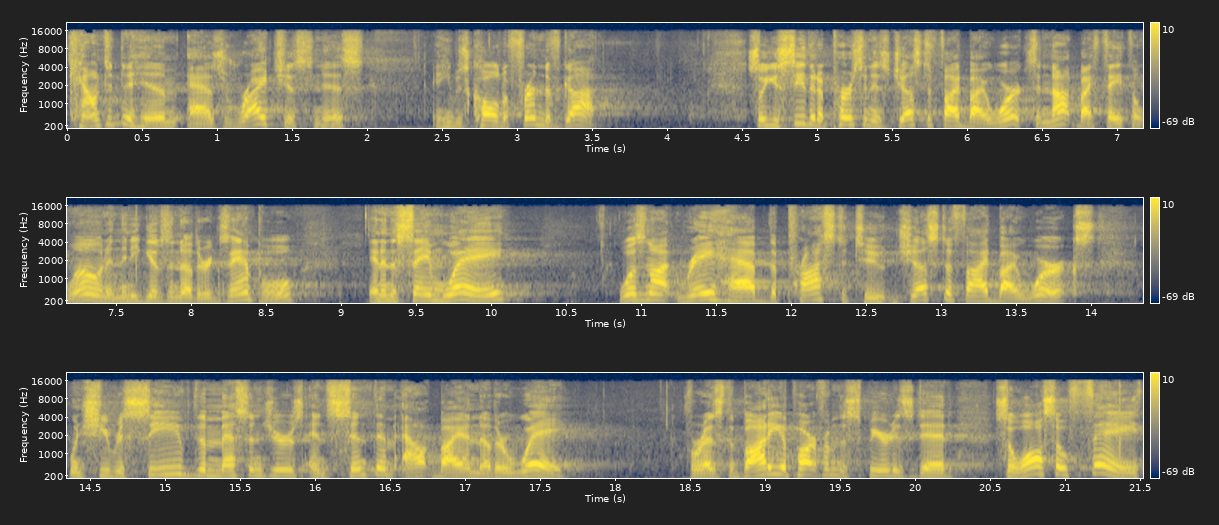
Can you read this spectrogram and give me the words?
counted to him as righteousness, and he was called a friend of God. So you see that a person is justified by works and not by faith alone. And then he gives another example. And in the same way, was not Rahab the prostitute justified by works when she received the messengers and sent them out by another way. For as the body apart from the spirit is dead, so also faith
